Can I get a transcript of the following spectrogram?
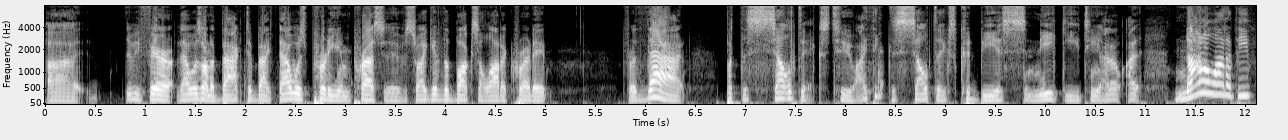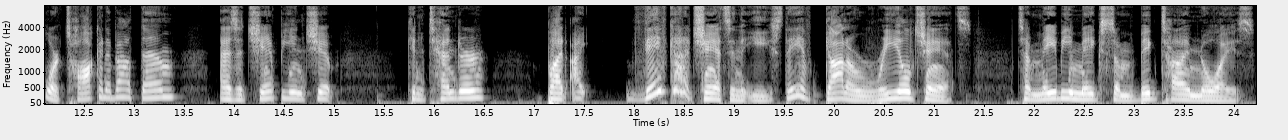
uh, to be fair, that was on a back to back. That was pretty impressive. So I give the Bucks a lot of credit for that. But the Celtics too. I think the Celtics could be a sneaky team. I don't. I, not a lot of people are talking about them as a championship contender, but I they've got a chance in the East. They have got a real chance to maybe make some big time noise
